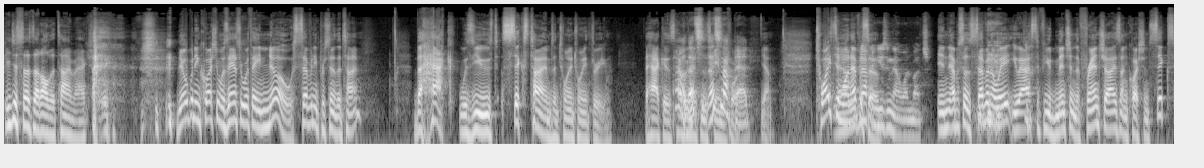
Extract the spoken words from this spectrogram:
He just says that all the time, actually. The opening question was answered with a no 70% of the time. The hack was used six times in 2023. The hack is how Oh, we that's- mentioned this that's game not before. bad. Yeah. Twice in Yeah, one we've not been using that one much. In episode 708, you asked if you'd mentioned the franchise on question six,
